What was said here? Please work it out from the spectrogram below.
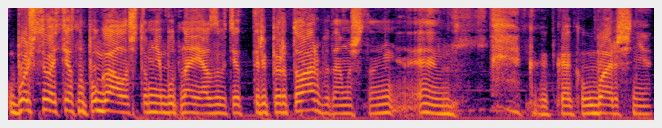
Больше всего, естественно, пугало, что мне будут навязывать этот репертуар, потому что, э, как, как у барышни,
